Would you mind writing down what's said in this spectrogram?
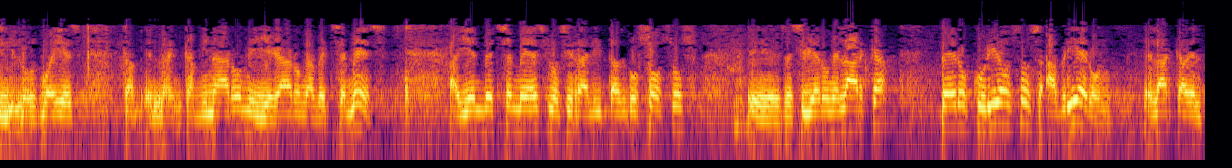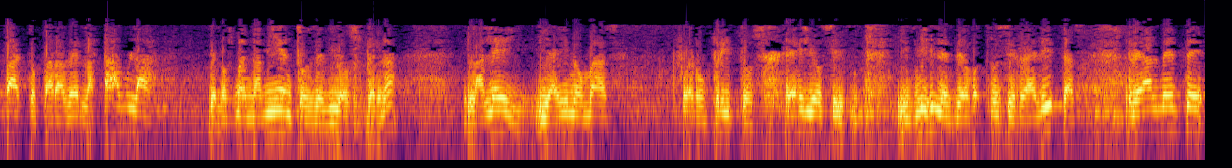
y los bueyes la encaminaron y llegaron a Betsemes. Allí en Betsemes los israelitas gozosos eh, recibieron el arca, pero curiosos abrieron el arca del pacto para ver la tabla de los mandamientos de Dios, ¿verdad? La ley, y ahí nomás fueron fritos ellos y, miles de otros israelitas. Realmente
